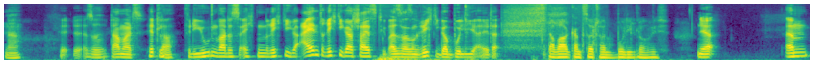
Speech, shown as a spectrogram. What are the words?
Na also damals Hitler. Für die Juden war das echt ein richtiger, ein richtiger Scheißtyp. Also war so ein richtiger Bully, Alter. Da war ganz Deutschland Bully, glaube ich. Ja. Ähm,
